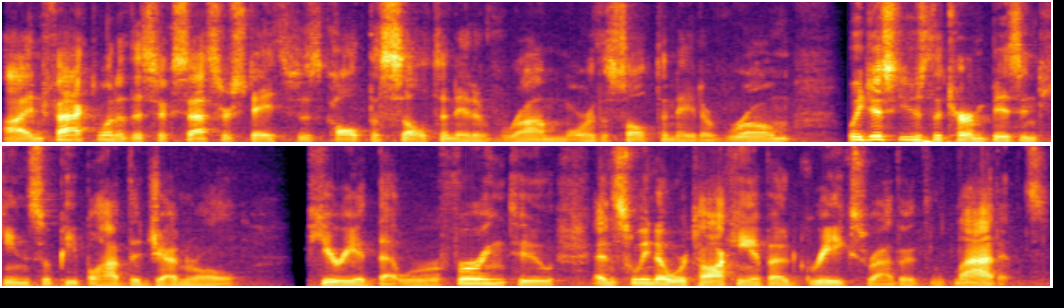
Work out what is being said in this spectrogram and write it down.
Uh, in fact, one of the successor states was called the Sultanate of Rum or the Sultanate of Rome, we just use the term Byzantine so people have the general period that we're referring to, and so we know we're talking about Greeks rather than Latins.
